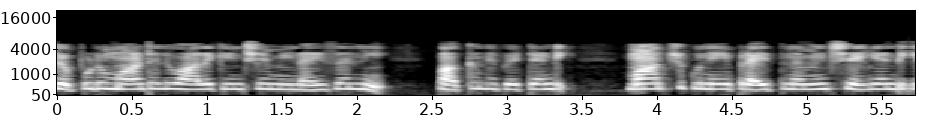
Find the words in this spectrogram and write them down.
చెప్పుడు మాటలు ఆలకించే మీ నైజాన్ని పక్కన పెట్టండి. మార్చుకునే ప్రయత్నం చేయండి.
